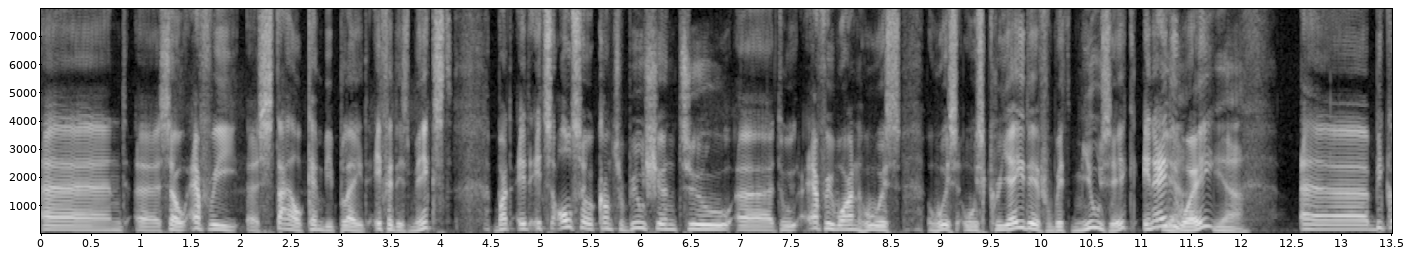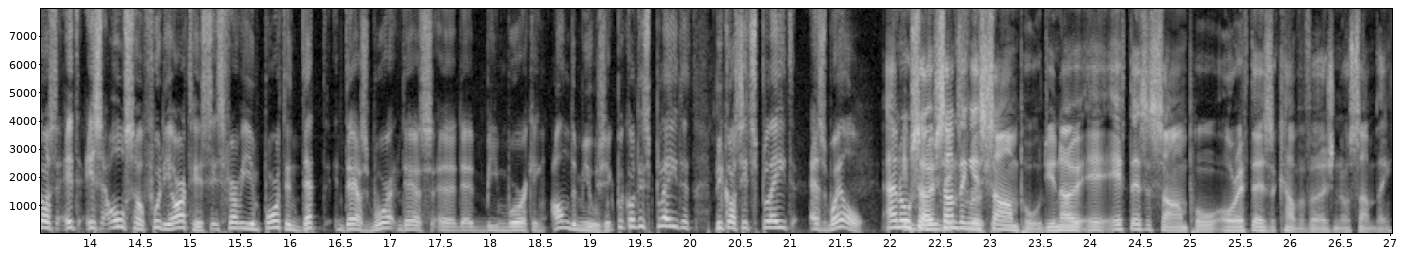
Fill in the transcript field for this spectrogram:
And uh, so every uh, style can be played if it is mixed. But it, it's also a contribution to uh, to everyone who is who is who is creative with music in any yeah. way. Yeah. Uh, because it is also for the artist, it's very important that there's wor- there's uh, they've been working on the music because it's played because it's played as well. And also, if something is sampled, you know, if there's a sample or if there's a cover version or something,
